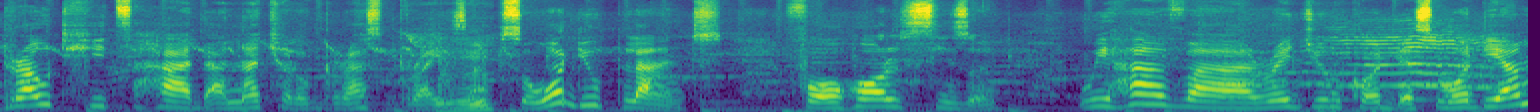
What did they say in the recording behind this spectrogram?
Drought hits hard and natural grass dries up. So what do you plant for whole season? We have a legume called Desmodium.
